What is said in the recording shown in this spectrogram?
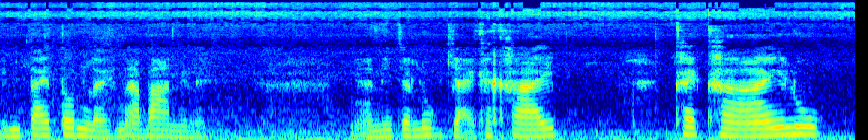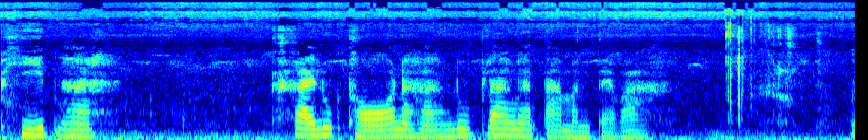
กินใต้ต้นเลยหน้าบ้านนี่เลยอันนี้จะลูกใหญ่คล้ายๆคล้ายๆลูกพีชนะคะคล้ายลูกท้อนะคะ รูปร่างหน้าตามันแต่ว่าอ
